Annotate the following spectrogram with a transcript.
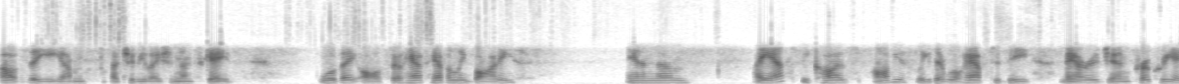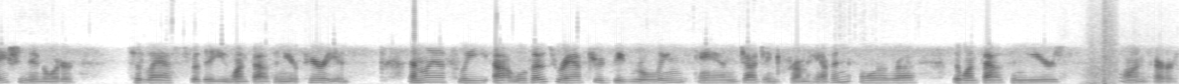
of the um, tribulation unscathed? Will they also have heavenly bodies? And um, I ask because obviously there will have to be marriage and procreation in order to last for the 1,000 year period. And lastly, uh, will those raptured be ruling and judging from heaven or uh, the 1,000 years on earth?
